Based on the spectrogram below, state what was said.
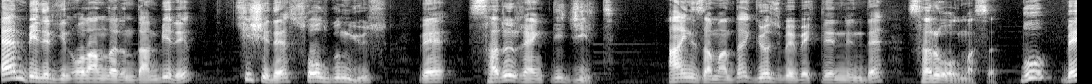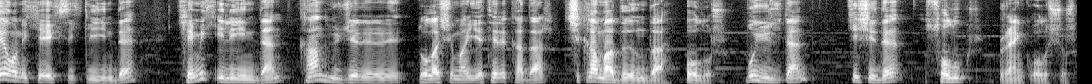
En belirgin olanlarından biri kişide solgun yüz ve sarı renkli cilt. Aynı zamanda göz bebeklerinin de sarı olması. Bu B12 eksikliğinde kemik iliğinden kan hücreleri dolaşıma yeteri kadar çıkamadığında olur. Bu yüzden kişide soluk renk oluşur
